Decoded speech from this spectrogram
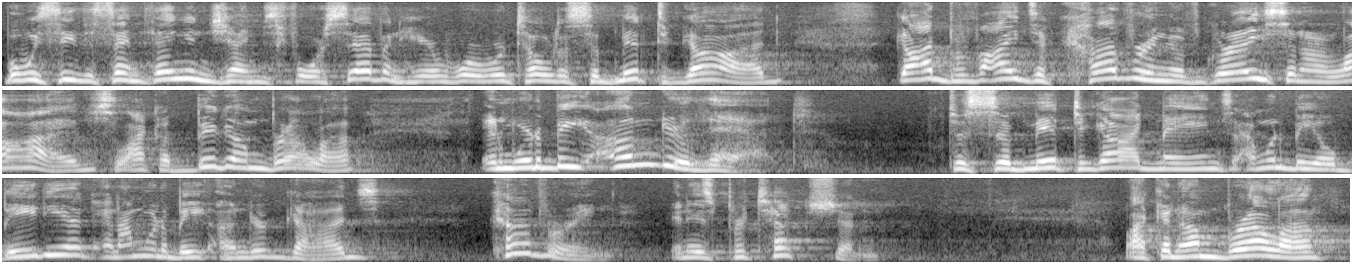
But we see the same thing in James 4 7 here, where we're told to submit to God God provides a covering of grace in our lives like a big umbrella, and we're to be under that. To submit to God means I'm going to be obedient and I'm going to be under God's covering and His protection. Like an umbrella,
